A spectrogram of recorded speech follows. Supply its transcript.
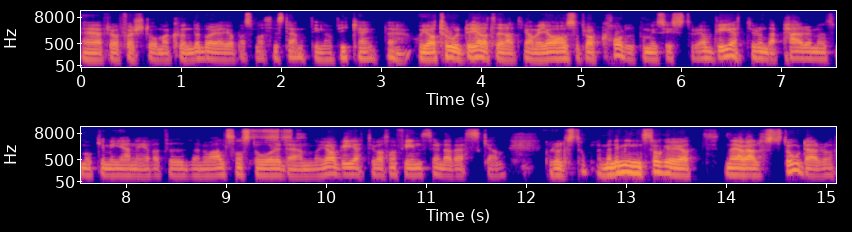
eh, för det var först då man kunde börja jobba som assistent, innan fick jag inte. Och jag trodde hela tiden att ja, men jag har så bra koll på min syster. Jag vet ju den där permen som åker med henne hela tiden och allt som står i den och jag vet ju vad som finns i den där väskan på rullstolen. Men det insåg jag ju att när jag väl stod där och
